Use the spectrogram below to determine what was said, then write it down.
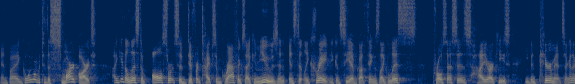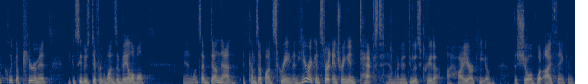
And by going over to the Smart Art, I get a list of all sorts of different types of graphics I can use and instantly create. You can see I've got things like lists, processes, hierarchies, even pyramids. I'm going to click a pyramid. You can see there's different ones available. And once I've done that, it comes up on screen. And here I can start entering in text. And what I'm going to do is create a, a hierarchy of the show of what I think. And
